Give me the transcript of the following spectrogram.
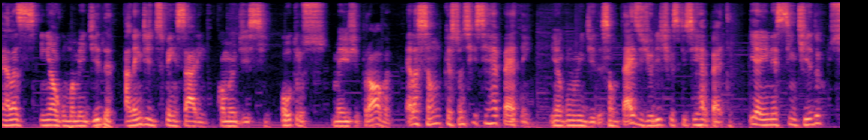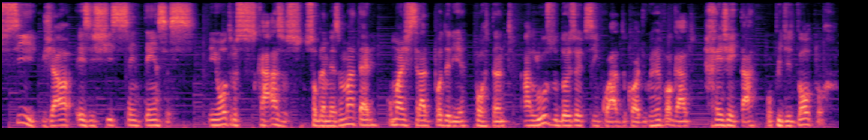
elas, em alguma medida, além de dispensarem, como eu disse, outros meios de prova, elas são questões que se repetem em alguma medida, são teses jurídicas que se repetem. E aí, nesse sentido, se já existissem sentenças em outros casos sobre a mesma matéria, o magistrado poderia, portanto, à luz do 285A do Código Revogado, rejeitar o pedido do autor.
